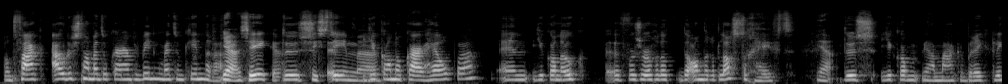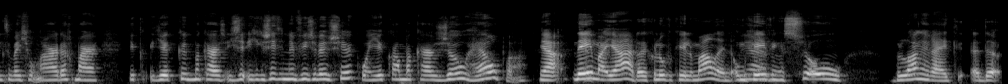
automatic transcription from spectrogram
Want vaak ouders staan met elkaar in verbinding met hun kinderen. Ja, zeker. Dus systeem. het- eh, je kan elkaar helpen en je kan ook ervoor zorgen dat de ander het lastig heeft. Ja. Dus je kan, ja, maken breken klinkt een beetje onaardig, maar je, je kunt elkaar, je, zit- je zit in een visuele cirkel en je kan elkaar zo helpen. Ja, nee, maar ja, daar geloof ik helemaal in. Omgeving is zo belangrijk. Eh, De,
